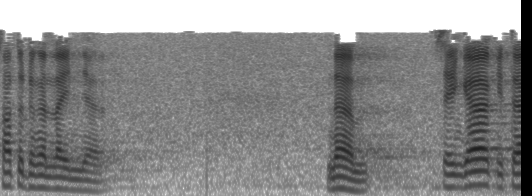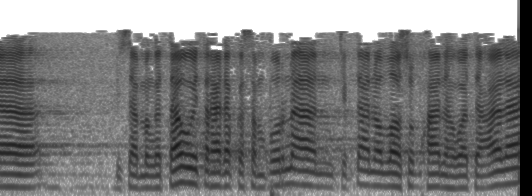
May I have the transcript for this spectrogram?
satu dengan lainnya. Nah, sehingga kita bisa mengetahui terhadap kesempurnaan ciptaan Allah Subhanahu wa taala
